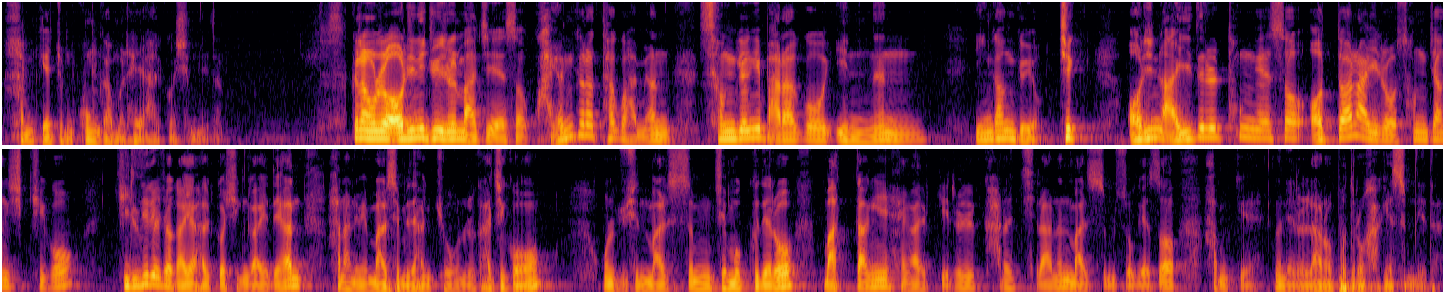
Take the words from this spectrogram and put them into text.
함께 좀 공감을 해야 할 것입니다. 그러나 오늘 어린이 주일을 맞이해서 과연 그렇다고 하면 성경이 바라고 있는 인간교육, 즉 어린 아이들을 통해서 어떠한 아이로 성장시키고 길들여져 가야 할 것인가에 대한 하나님의 말씀에 대한 교훈을 가지고 오늘 주신 말씀 제목 그대로 마땅히 행할 길을 가르치라는 말씀 속에서 함께 은혜를 나눠 보도록 하겠습니다.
